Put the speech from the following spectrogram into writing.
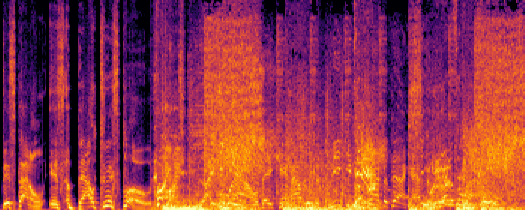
This battle is about to explode. Fight! Like wow, they came out with a surprise attack the round.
